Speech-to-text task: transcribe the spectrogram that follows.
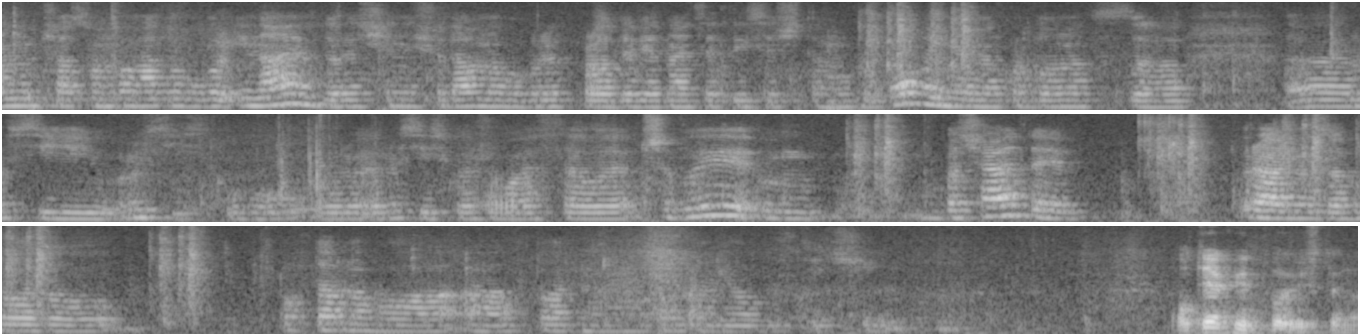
останнім часом багато говорить. І Наєв, до речі, нещодавно говорив про 19 тисяч там угруповання на кордонах з е, Росією, російського російської живої сили. Чи ви бачаєте реальну загрозу повторного е, вторгнення на територію області? Чи От як відповісти на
